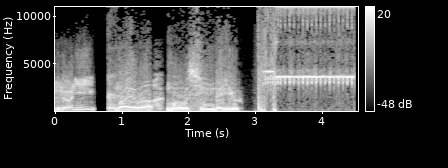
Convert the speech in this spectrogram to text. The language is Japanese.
何？お前はもう死んでいる。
